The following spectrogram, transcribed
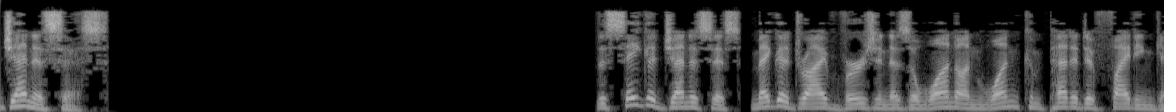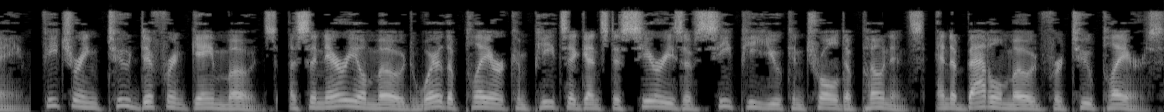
Genesis The Sega Genesis, Mega Drive version is a one-on-one -on -one competitive fighting game, featuring two different game modes, a scenario mode where the player competes against a series of CPU-controlled opponents, and a battle mode for two players.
